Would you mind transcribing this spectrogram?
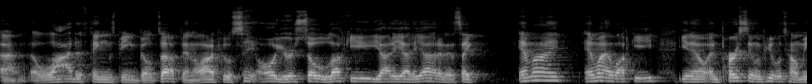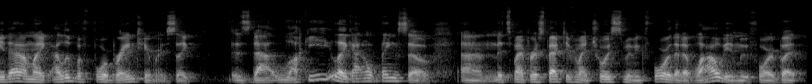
Um, a lot of things being built up, and a lot of people say, "Oh, you're so lucky," yada yada yada, and it's like, am I? Am I lucky? You know, and personally, when people tell me that, I'm like, I live with four brain tumors. Like, is that lucky? Like, I don't think so. Um, it's my perspective and my choices moving forward that have allowed me to move forward. But,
